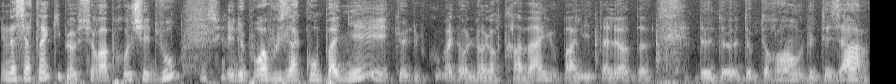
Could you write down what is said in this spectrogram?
Il y en a certains qui peuvent se rapprocher de vous et de pouvoir vous accompagner et que du coup, bah, dans, leur travail, vous parliez tout à l'heure de, de, de, doctorants ou de thésards,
